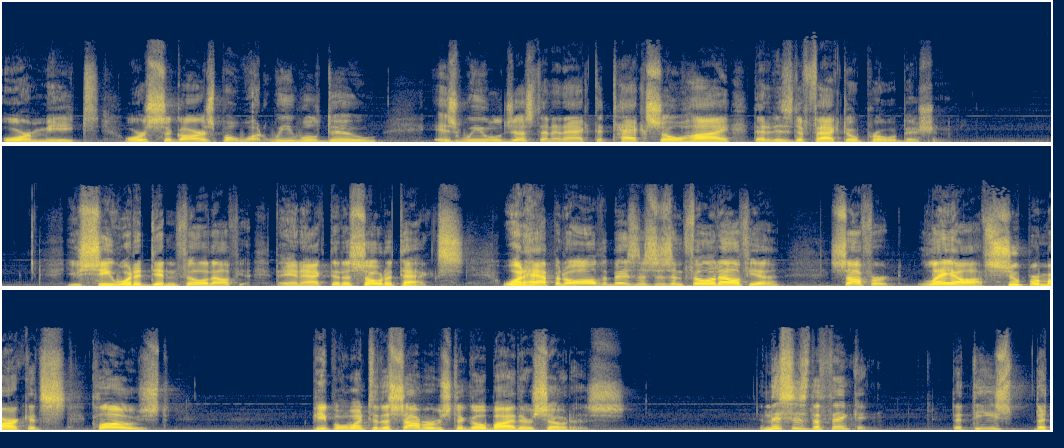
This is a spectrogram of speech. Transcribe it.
or meat or cigars, but what we will do is we will just enact a tax so high that it is de facto prohibition. You see what it did in Philadelphia. They enacted a soda tax. What happened? All the businesses in Philadelphia suffered layoffs, supermarkets closed. People went to the suburbs to go buy their sodas. And this is the thinking that these the,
